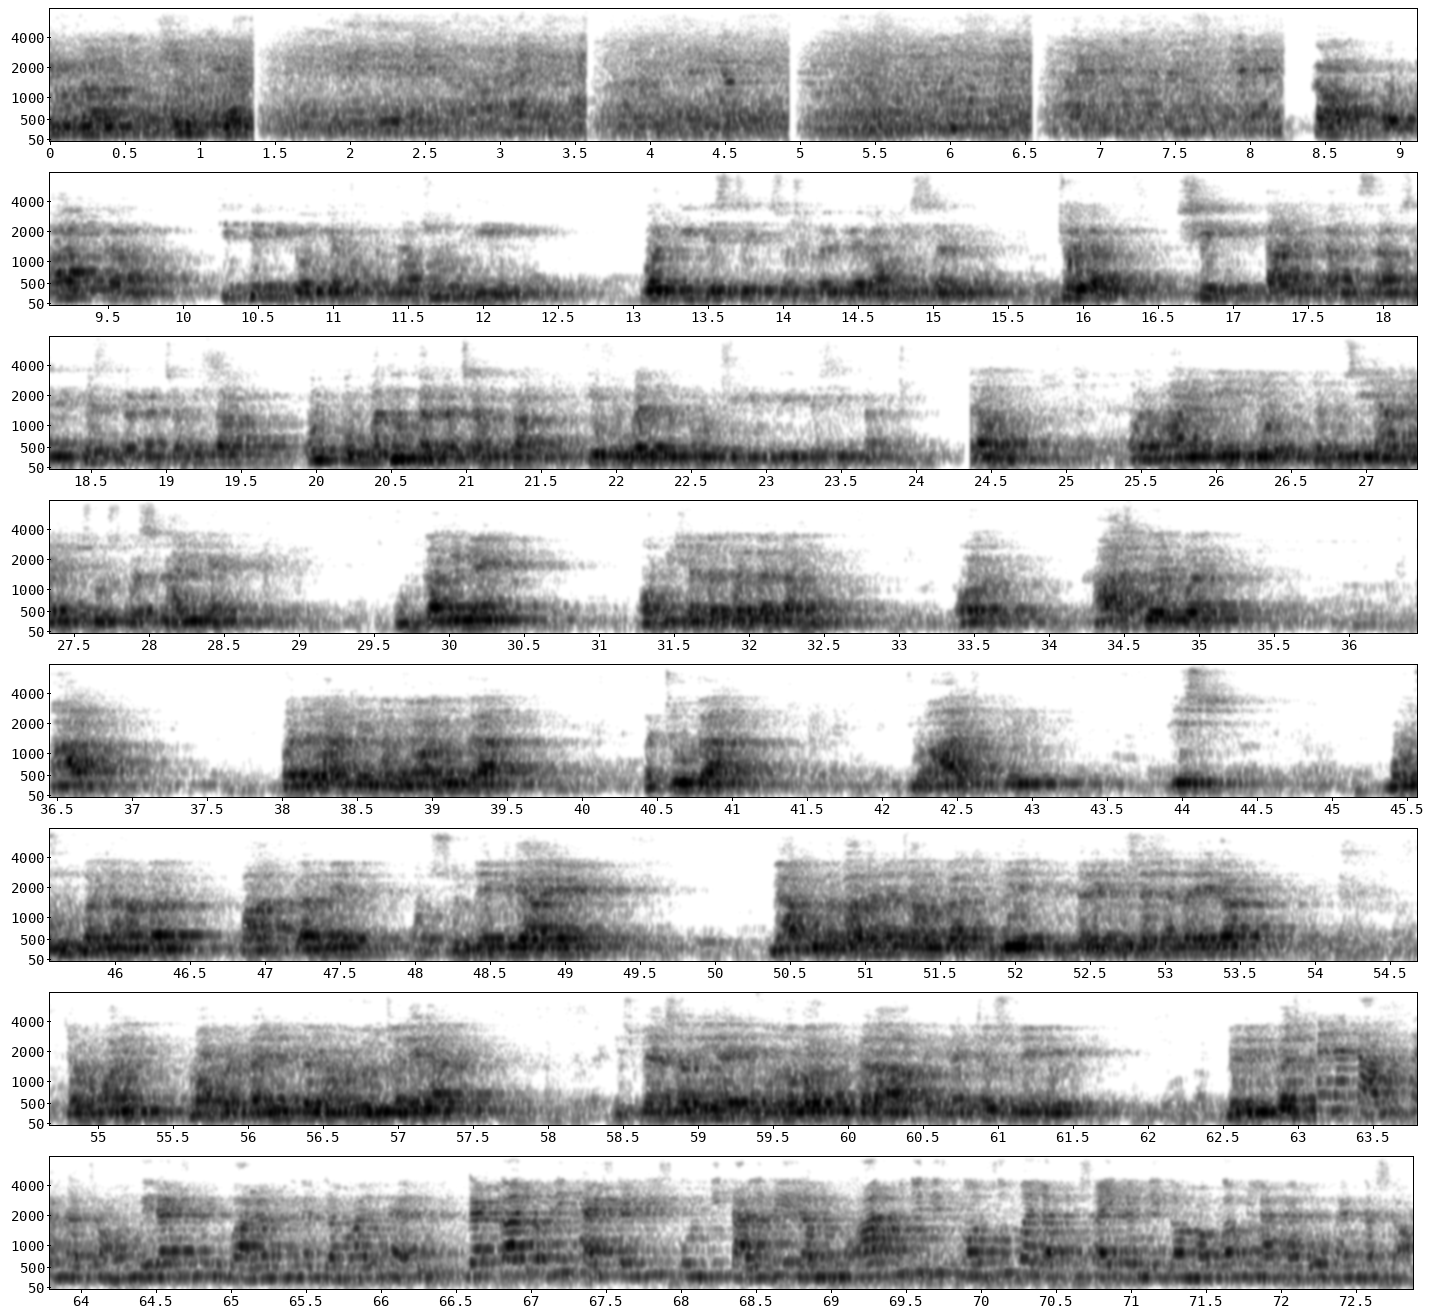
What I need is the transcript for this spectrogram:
Programme शुरू का और आपका जितने भी लोग यहाँ पर मौजूद हैं, वर्दी डिस्ट्रिक्ट सोशल वेलफेयर ऑफिसर जोड़ा, श्री तारिक काजी साहब से रिक्वेस्ट करना चाहूँगा, उनको मधु करना चाहूँगा कि वो वेलकम नोट के लिए प्लीज़ तशरीफ़ लाएँ और हमारी टीम जो जम्मू से यहाँ पे रिसोर्स पर्सन आई है, उनका भी मैं ऑफिशियल वेलकम करता हूँ। और खास तौर पर आप भद्रवा के नौजवानों का, बच्चों का, जो आज के इस मौजू पर यहाँ पर बात करने और सुनने के लिए आए हैं, मैं आपको बता देना चाहूँगा कि ये इंटरेक्टिव सेशन रहेगा। जब हमारी प्रॉपर ट्रेनिंग का यहाँ मॉड्यूल चलेगा, इसमें ऐसा नहीं है कि मोनोलॉग की तरह आप एक लेक्चर सुनेंगे। मेरी रिक्वेस्ट तारुफ करना चाहूँ। मेरा इसमें मुबारक जीनत जमाल है। मैं कार पब्लिक हायर सेकेंडरी स्कूल की तालिब इलम हूँ। आज मुझे जिस मौजू पर लफ्शाई करने का मौका मिला है, वो है नशा।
